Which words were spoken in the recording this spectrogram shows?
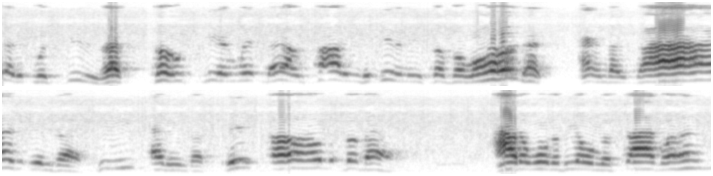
credit was due. That those men went down fighting the enemies of the Lord, and they died in the heat and in the thick of the battle. I don't want to be on the sidelines.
